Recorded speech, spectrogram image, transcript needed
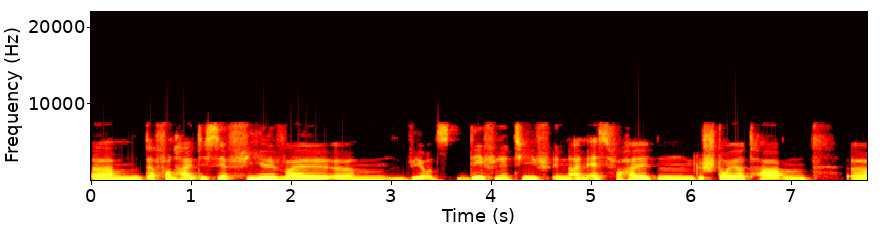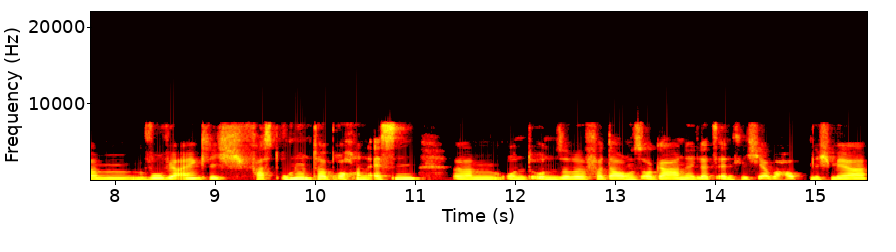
Ähm, davon halte ich sehr viel, weil ähm, wir uns definitiv in ein Essverhalten gesteuert haben, ähm, wo wir eigentlich fast ununterbrochen essen ähm, und unsere Verdauungsorgane letztendlich ja überhaupt nicht mehr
